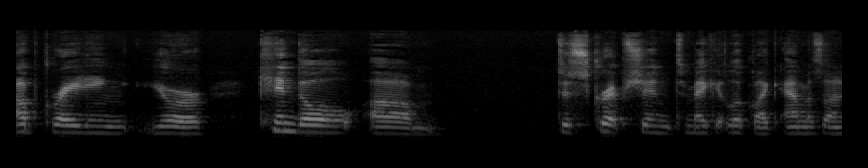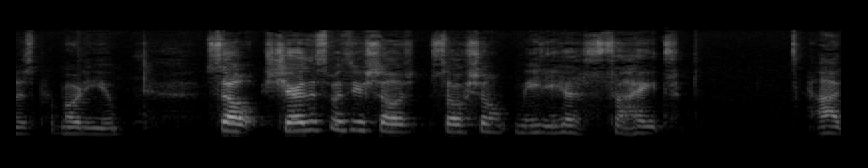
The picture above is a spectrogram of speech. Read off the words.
upgrading your Kindle um, description to make it look like Amazon is promoting you. So share this with your so social media site. Uh,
